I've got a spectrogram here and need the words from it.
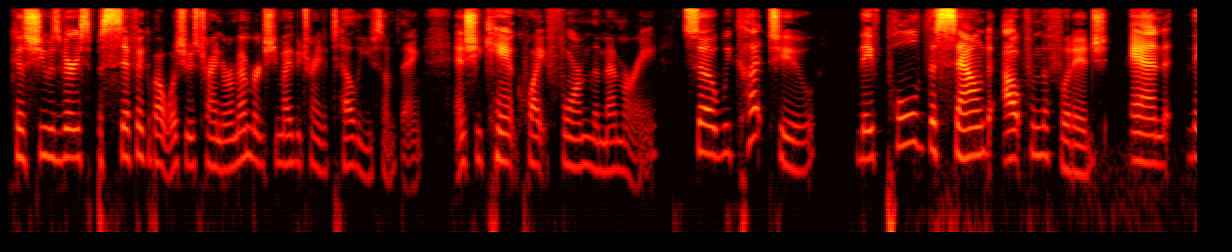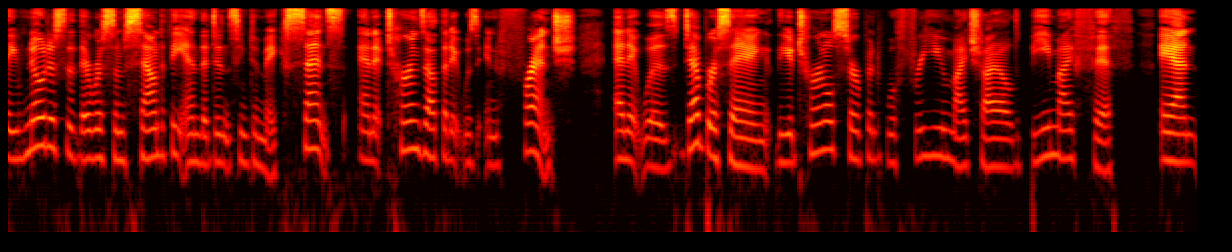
Because she was very specific about what she was trying to remember, and she might be trying to tell you something, and she can't quite form the memory. So we cut to they've pulled the sound out from the footage and they've noticed that there was some sound at the end that didn't seem to make sense and it turns out that it was in french and it was deborah saying the eternal serpent will free you my child be my fifth and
